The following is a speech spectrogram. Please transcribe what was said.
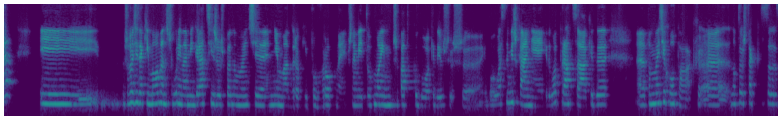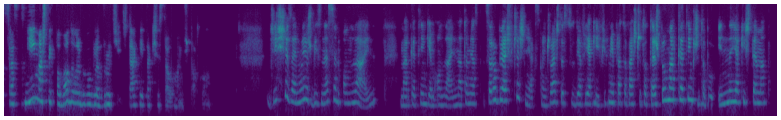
i przychodzi taki moment, szczególnie na migracji, że już w pewnym momencie nie ma drogi powrotnej. Przynajmniej to w moim przypadku było, kiedy już, już e, było własne mieszkanie, kiedy była praca, kiedy w pewnym momencie chłopak, no to już tak coraz mniej masz tych powodów, żeby w ogóle wrócić, tak? I tak się stało w moim przypadku. Dziś się zajmujesz biznesem online marketingiem online. Natomiast co robiłaś wcześniej, jak skończyłaś te studia, w jakiej firmie pracowałaś? Czy to też był marketing, czy to był inny jakiś temat?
